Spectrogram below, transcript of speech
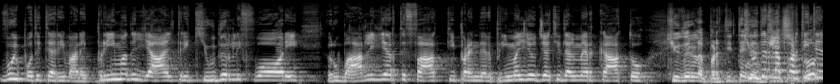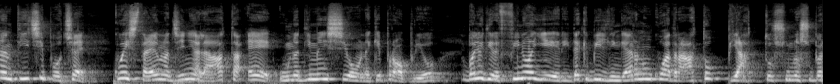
voi potete arrivare prima degli altri, chiuderli fuori, rubargli gli artefatti, prendere prima gli oggetti dal mercato, Chiudere la partita in chiudere la anticipo. partita in anticipo, cioè questa è una genialata, è una dimensione che proprio, voglio dire, fino a ieri i deck building erano un quadrato piatto su una superficie,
